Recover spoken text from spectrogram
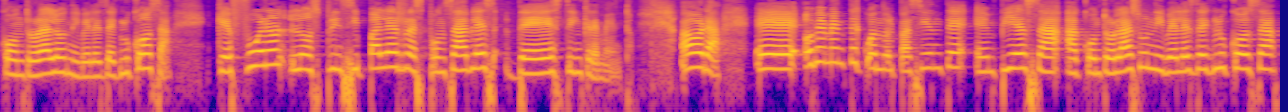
controlar los niveles de glucosa que fueron los principales responsables de este incremento. Ahora, eh, obviamente cuando el paciente empieza a controlar sus niveles de glucosa,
